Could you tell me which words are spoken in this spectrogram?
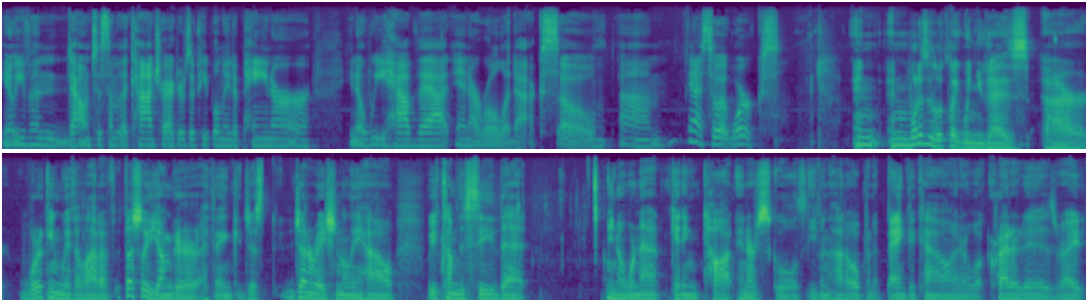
you know even down to some of the contractors. If people need a painter, you know we have that in our Rolodex. So um, yeah, so it works. And and what does it look like when you guys are working with a lot of, especially younger, I think, just generationally, how we've come to see that, you know, we're not getting taught in our schools even how to open a bank account or what credit is, right?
